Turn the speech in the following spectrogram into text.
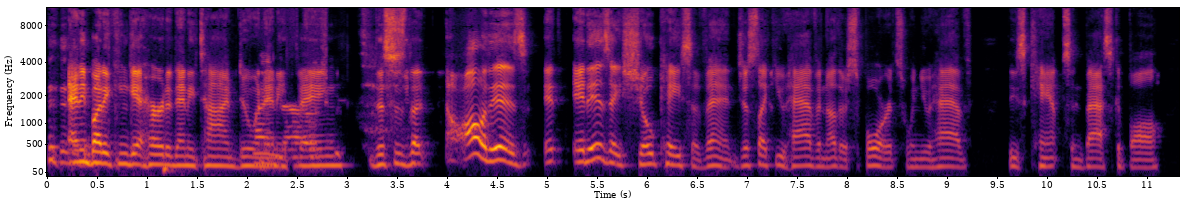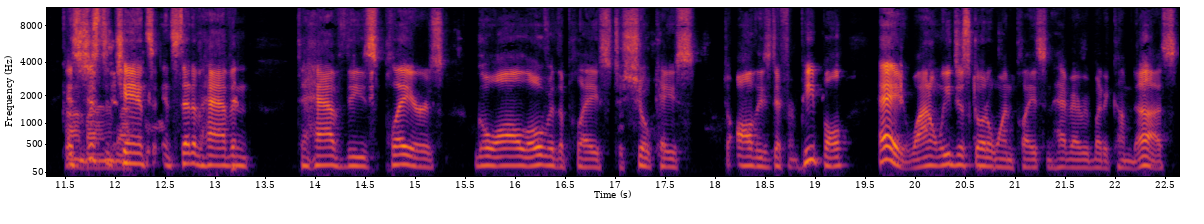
anybody can get hurt at any time doing I know. anything. This is the all it is. It it is a showcase event, just like you have in other sports when you have these camps in basketball. it's just a Combine, chance instead of having to have these players go all over the place to showcase to all these different people. Hey, why don't we just go to one place and have everybody come to us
